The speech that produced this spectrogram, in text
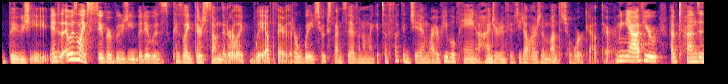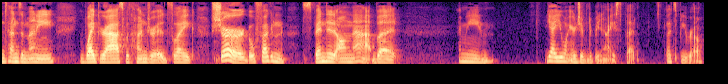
bougie. It, it wasn't like super bougie, but it was because like there's some that are like way up there that are way too expensive. And I'm like, it's a fucking gym. Why are people paying $150 a month to work out there? I mean, yeah, if you have tons and tons of money, you wipe your ass with hundreds, like, sure, go fucking spend it on that. But I mean, yeah, you want your gym to be nice, but let's be real.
